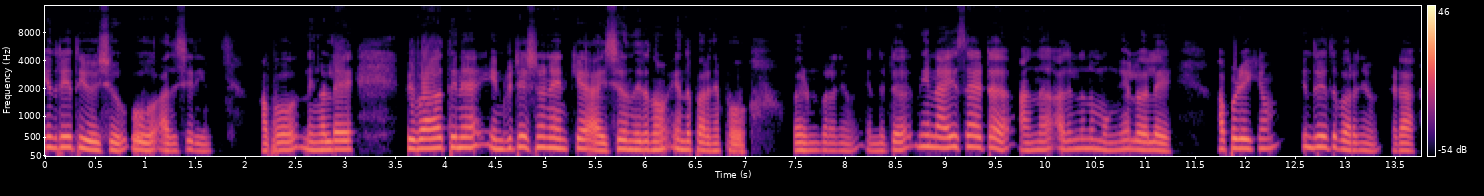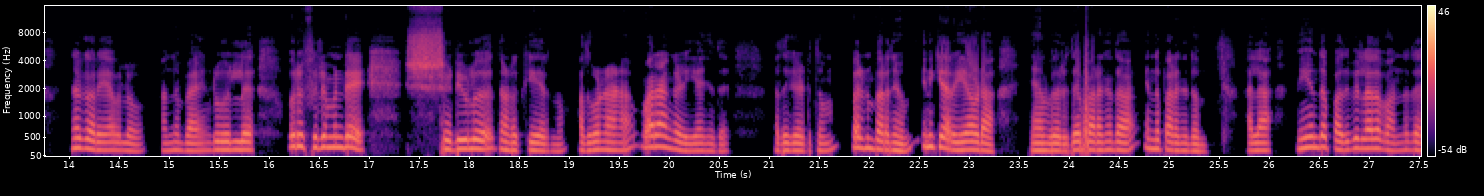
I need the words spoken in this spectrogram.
ഇന്ദ്രജിത്ത് ചോദിച്ചു ഓ അത് ശരി. അപ്പോൾ നിങ്ങളുടെ വിവാഹത്തിന് ഇൻവിറ്റേഷൻ എനിക്ക് അയച്ചു തന്നിരുന്നു എന്ന് പറഞ്ഞപ്പോൾ വരുൺ പറഞ്ഞു എന്നിട്ട് നീ നൈസായിട്ട് അന്ന് അതിൽ നിന്ന് മുങ്ങിയല്ലോ അല്ലേ? അപ്പോഴേക്കും ഇന്ദ്രിയത്ത് പറഞ്ഞു എടാ നിനക്കറിയാവല്ലോ അന്ന് ബാംഗ്ലൂരിൽ ഒരു ഫിലിമിന്റെ ഷെഡ്യൂൾ നടക്കുകയായിരുന്നു. അതുകൊണ്ടാണ് വരാൻ കഴിയാഞ്ഞത്. അത് കേട്ടതും വരുൺ പറഞ്ഞു എനിക്കറിയാവടാ ഞാൻ വെറുതെ പറഞ്ഞതാ എന്ന് പറഞ്ഞതും. അല്ല നീ എന്താ പതിവില്ലാതെ വന്നത്?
